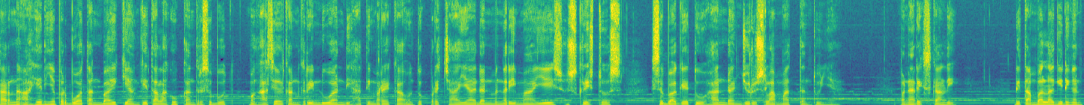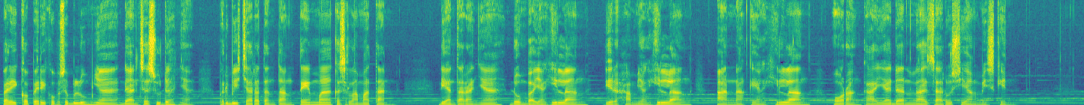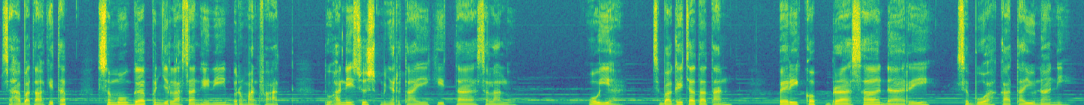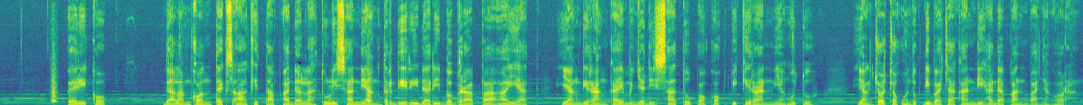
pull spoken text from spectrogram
karena akhirnya perbuatan baik yang kita lakukan tersebut menghasilkan kerinduan di hati mereka untuk percaya dan menerima Yesus Kristus sebagai Tuhan dan Juru Selamat tentunya. Menarik sekali. Ditambah lagi dengan perikop-perikop sebelumnya dan sesudahnya berbicara tentang tema keselamatan. Di antaranya domba yang hilang, dirham yang hilang, anak yang hilang, orang kaya dan Lazarus yang miskin. Sahabat Alkitab, semoga penjelasan ini bermanfaat. Tuhan Yesus menyertai kita selalu. Oh iya, sebagai catatan, perikop berasal dari sebuah kata Yunani. Perikop dalam konteks Alkitab adalah tulisan yang terdiri dari beberapa ayat yang dirangkai menjadi satu pokok pikiran yang utuh yang cocok untuk dibacakan di hadapan banyak orang.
